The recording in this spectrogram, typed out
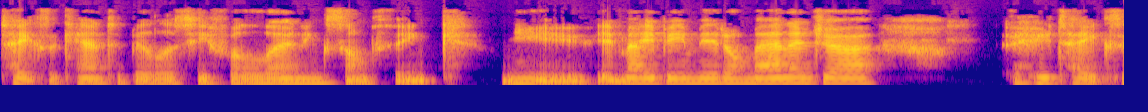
takes accountability for learning something new. It may be middle manager who takes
